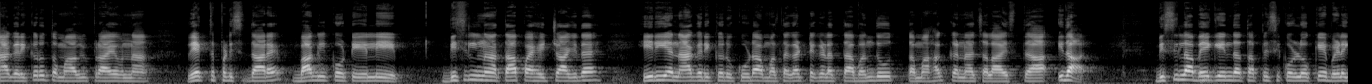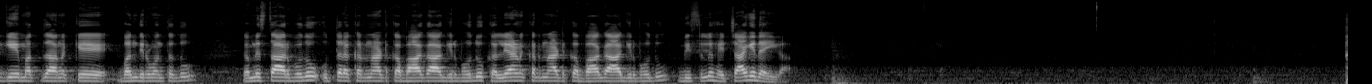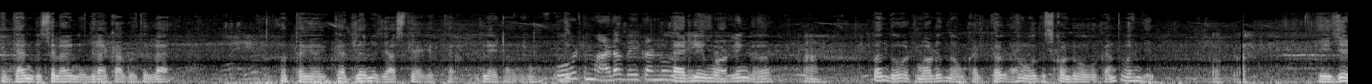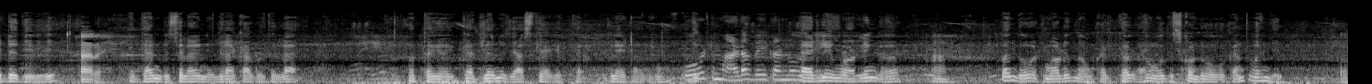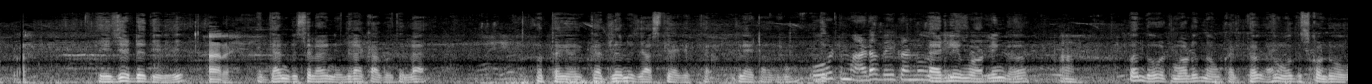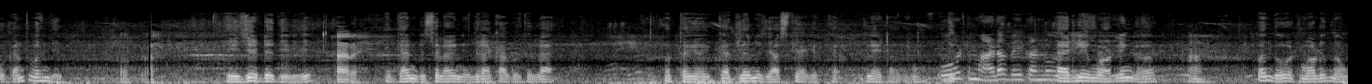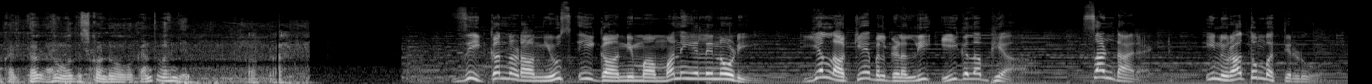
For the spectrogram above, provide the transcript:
ನಾಗರಿಕರು ತಮ್ಮ ಅಭಿಪ್ರಾಯವನ್ನು ವ್ಯಕ್ತಪಡಿಸಿದ್ದಾರೆ. ಬಾಗಲಕೋಟೆಯಲ್ಲಿ ಬಿಸಿಲಿನ ತಾಪ ಹೆಚ್ಚಾಗಿದೆ. ಹಿರಿಯ ನಾಗರಿಕರು ಕೂಡ ಮತಗಟ್ಟೆಗಳತ್ತ ಬಂದು ತಮ್ಮ ಹಕ್ಕನ್ನು ಚಲಾಯಿಸ್ತಾ ಇದ್ದಾರೆ. ಬಿಸಿಲ ಬೇಗೆಯಿಂದ ತಪ್ಪಿಸಿಕೊಳ್ಳೋಕೆ ಬೆಳಗ್ಗೆ ಮತದಾನಕ್ಕೆ ಬಂದಿರುವಂಥದ್ದು. ಗಮನಿಸ್ತಾ ಇರ್ಬೋದು ಉತ್ತರ ಕರ್ನಾಟಕ ಭಾಗ ಆಗಿರ್ಬೋದು ಕಲ್ಯಾಣ ಕರ್ನಾಟಕ ಭಾಗ ಆಗಿರ್ಬೋದು ಬಿಸಿಲು ಹೆಚ್ಚಾಗಿದೆ ಈಗ. ಮಧ್ಯಾಹ್ನ ಬಿಸಿಲಾಗಿ ನಿದ್ರಾಕಾಗೋದಿಲ್ಲ ಮತ್ತು ಗದ್ದಲೂ ಜಾಸ್ತಿ ಆಗುತ್ತೆ ಲೇಟ್ ಆಗಿ ಓಟ್ ಮಾಡಬೇಕನ್ನೋ ಅರ್ಲಿ ಮಾರ್ನಿಂಗ್ ಬಂದು ಓಟ್ ಮಾಡೋದು ನಾವು ಕರ್ತವ್ಯ. ಮುಗಿಸ್ಕೊಂಡು ಹೋಗ್ಬೇಕಂತ ಬಂದ್ವಿ. ಏಜೆಡ್ ಅದೀವಿ ಮಧ್ಯಾಹ್ನ ಬಿಸಿಲಾಗಿ ನಿದ್ರಾಕಾಗೋದಿಲ್ಲ. ಮತ್ತು ಗದ್ದಲೂ ಜಾಸ್ತಿ ಆಗುತ್ತೆ. ಲೇಟ್ ಆದ್ರೆ. ಅರ್ಲಿ ಮಾರ್ನಿಂಗ್ ಬಂದು ಓಟ್ ಮಾಡೋದು ನಾವು ಕರ್ತವ್ಯ. ಮುಗಿಸ್ಕೊಂಡು ಹೋಗ್ಬೇಕಂತ ಬಂದ್ವಿ. ಏಜೆಡ್ ಅದೀವಿ ಮಧ್ಯಾಹ್ನ ಬಿಸಿಲಾಗಿ ನಿದ್ರಾಕಾಗೋದಿಲ್ಲ. ಮತ್ತು ಗದ್ದಲೂ ಜಾಸ್ತಿ ಆಗುತ್ತೆ. ಲೇಟ್ ಆದ್ರೆ. ಅರ್ಲಿ ಮಾರ್ನಿಂಗ್ ಬಂದು ಓಟ್ ಮಾಡೋದು ನಾವು ಕರ್ತವ್ಯ. ಮುಗಿಸ್ಕೊಂಡು ಹೋಗ್ಬೇಕಂತ ಬಂದ್ವಿ. ಏಜೆಡ್ ರೀ. ಮಧ್ಯಾಹ್ನ ಬಿಸಿಲಾಗಿ ನಿದ್ರಾಕಾಗೋದಿಲ್ಲ. ಮತ್ತು ಕದ್ಲೂ ಜಾಸ್ತಿ ಆಗುತ್ತೆ ಲೇಟ್ ಮಾಡಬೇಕನ್ನೋ ಅರ್ಲಿ ಮಾರ್ನಿಂಗ್ ಬಂದು ಓಟ್ ಮಾಡೋದು ನಾವು ಕರ್ತವ್ಯ. ಮುಗಿಸ್ಕೊಂಡು ಹೋಗ್ಬೇಕಂತ ಬಂದ್ವಿ. ಜಿ ಕನ್ನಡ ನ್ಯೂಸ್ ಈಗ ನಿಮ್ಮ ಮನೆಯಲ್ಲೇ ನೋಡಿ. ಎಲ್ಲ ಕೇಬಲ್ಗಳಲ್ಲಿ ಈಗ ಲಭ್ಯ. ಸನ್ ಡೈರೆಕ್ಟ್ ಇನ್ನೂರ ತೊಂಬತ್ತೆರಡು.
